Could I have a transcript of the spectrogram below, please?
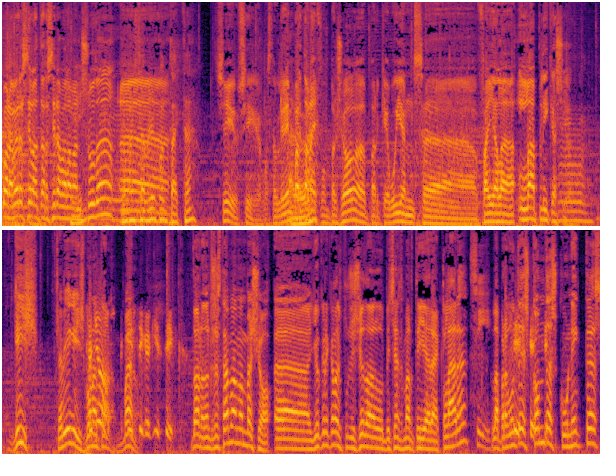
Bueno, a veure si la tercera va la vençuda. El Eh, contacte. Sí, sí, l'establirem per telèfon, per això, eh, perquè avui ens uh, falla la- l'aplicació. Guix, Xavier Guix, bona Senyor, tarda. aquí estic, aquí estic. Bueno, doncs estàvem amb això. Uh, jo crec que l'exposició del Vicenç Martí era clara. Sí. La pregunta Sí, és sí, com sí. desconnectes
